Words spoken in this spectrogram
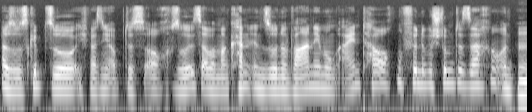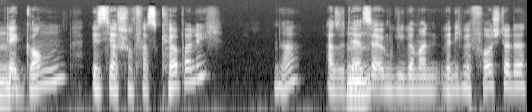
also es gibt so, ich weiß nicht, ob das auch so ist, aber man kann in so eine Wahrnehmung eintauchen für eine bestimmte Sache und mhm. der Gong ist ja schon fast körperlich, ne? Also der mhm. ist ja irgendwie, wenn man, wenn ich mir vorstelle,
